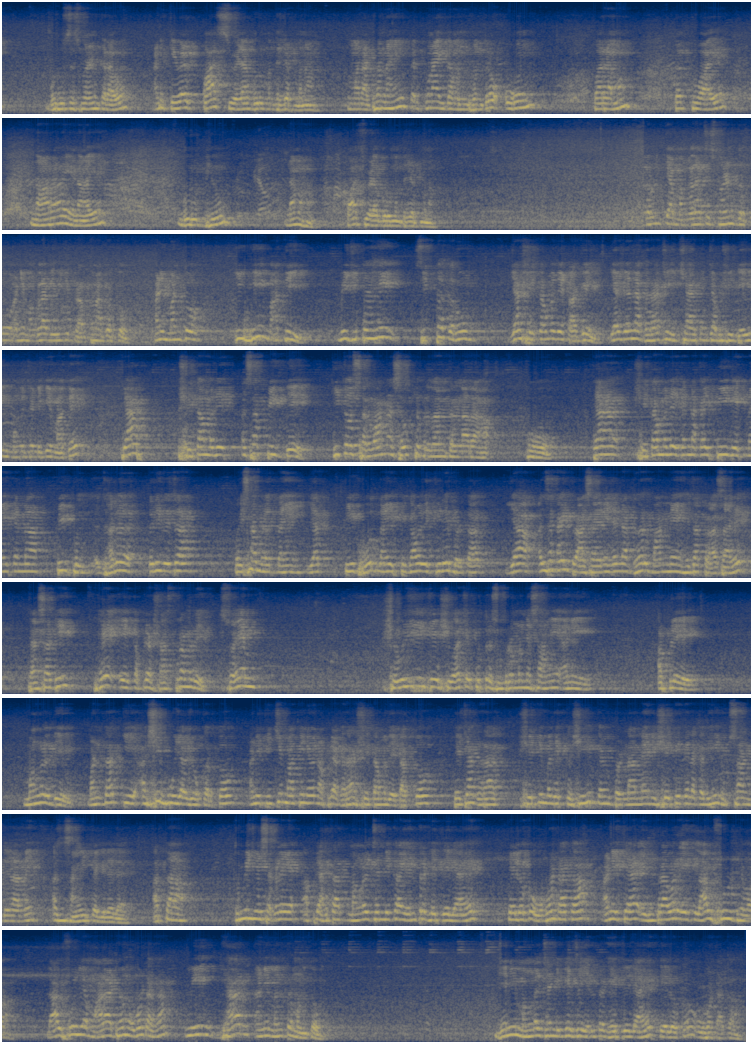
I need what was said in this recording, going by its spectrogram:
गुरुचं स्मरण करावं आणि केवळ पाच वेळा गुरुमंत्रजप म्हणा तुम्हाला आठवण नाही? तर पुन्हा एकदा मंत्र ओम परम तत्वाय नारायणाय गुरुभ्यो नम. नमः पाच वेळा गुरुमंत्रजप म्हणा करून त्या मंगळाचे स्मरण करतो आणि मंगळादेवीची प्रार्थना करतो. आणि म्हणतो की ही माती मी जिथंही सिद्ध करून या शेतामध्ये टाकेल या ज्यांना घराची इच्छा आहे त्यांच्यापाशी देईल मंगळचंडिके माते त्या शेतामध्ये असा पीक दे. की तो सर्वांना सौख्य प्रदान करणारा हो. त्या शेतामध्ये त्यांना काही पीक येत नाही त्यांना पीक झालं तरी त्याचा पैसा मिळत नाही यात पीक होत नाही पिकामध्ये किडे पडतात या असा काही त्रास आहे ज्यांना घर बांधणे ह्याचा त्रास आहे त्यासाठी हे एक आपल्या शास्त्रामध्ये स्वयं शिवजी जे शिवाचे पुत्र सुब्रह्मण्य स्वामी आणि आपले मंगळदेव म्हणतात की अशी पूजा जो करतो आणि तिची माती नेऊन आपल्या घरात शेतामध्ये टाकतो. त्याच्या घरात शेतीमध्ये कशीही कमी पडणार नाही आणि शेती त्याला कधीही नुकसान देणार नाही असं सांगितलं गेलेलं आहे. आता तुम्ही जे सगळे आपल्या हातात मंगलचंडिका यंत्र घेतलेले आहेत ते लोक उभं टाका आणि त्या यंत्रावर एक लाल फूल ठेवा. लाल फूल या माळा ठेवून उभं टाका. मी ध्यान आणि मंत्र म्हणतो. ज्यांनी मंगळचंडिकेचं यंत्र घेतलेले आहे ते लोक उभं टाका.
